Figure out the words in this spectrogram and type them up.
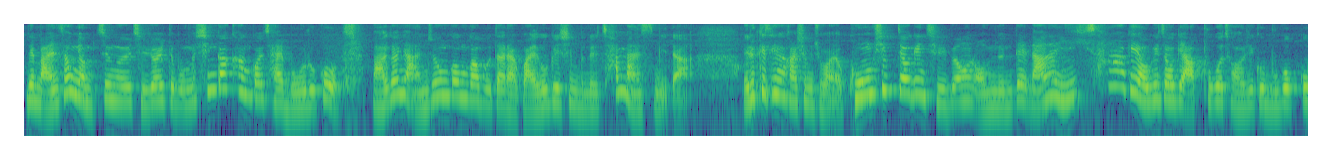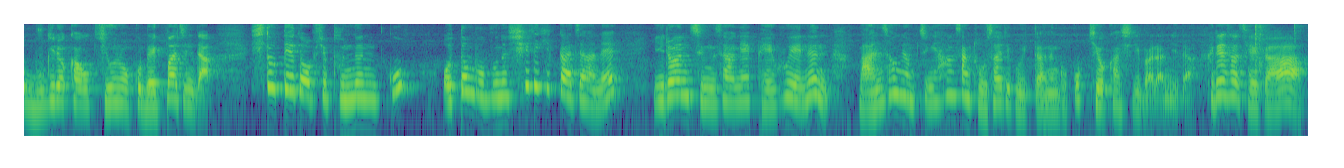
근데 만성염증을 진료할 때 보면 심각한 걸 잘 모르고 막연히 안 좋은 건가 보다라고 알고 계신 분들이 참 많습니다. 이렇게 생각하시면 좋아요. 공식적인 질병은 없는데 나는 이상하게 여기저기 아프고 저리고 무겁고 무기력하고 기운 없고 맥 빠진다. 시도 때도 없이 붓는 고 어떤 부분은 시리기까지 하네. 이런 증상의 배후에는 만성염증이 항상 도사리고 있다는 거 꼭 기억하시기 바랍니다. 그래서 제가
